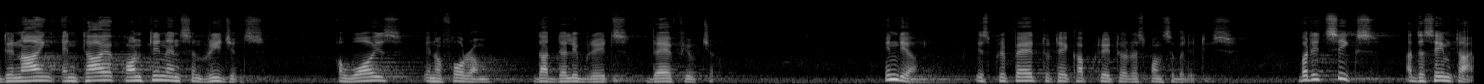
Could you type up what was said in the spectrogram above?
denying entire continents and regions a voice in a forum that deliberates their future. India is prepared to take up greater responsibilities, but it seeks, at the same time,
